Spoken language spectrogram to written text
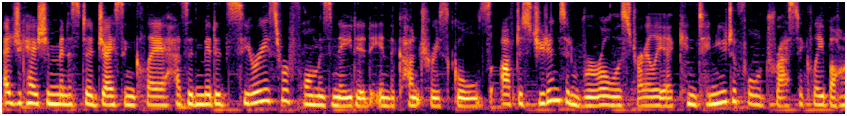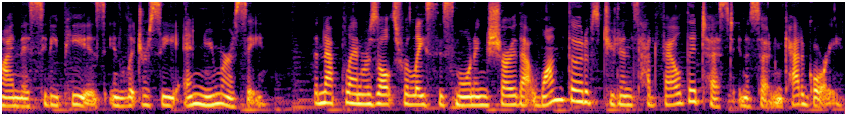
Education Minister Jason Clare has admitted serious reform is needed in the country schools after students in rural Australia continue to fall drastically behind their city peers in literacy and numeracy. The NAPLAN results released this morning show that one third of students had failed their test in a certain category.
